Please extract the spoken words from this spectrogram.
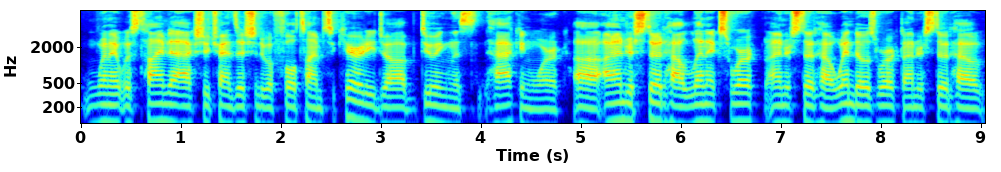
when it was time to actually transition to a full time security job doing this hacking work, uh, I understood how Linux worked. I understood how Windows worked. I understood how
